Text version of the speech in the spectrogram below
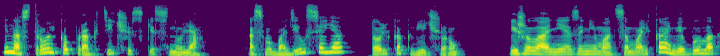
и настройка практически с нуля. Освободился я только к вечеру и желание заниматься мальками было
